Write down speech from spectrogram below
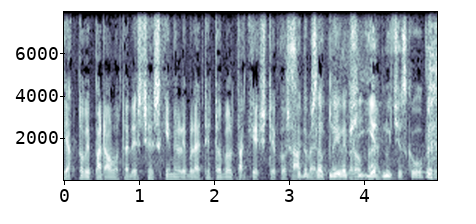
jak to vypadalo tedy s českými librety, to byl tak ještě pořád si veliký nejlepší problém. jednu českou operu.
